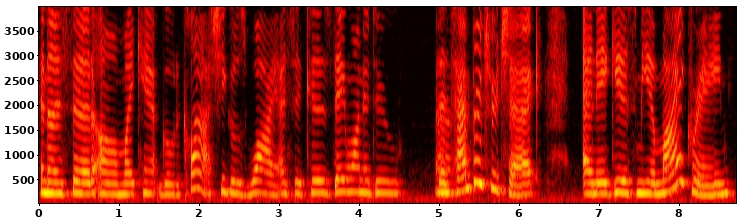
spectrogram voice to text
And I said, um, I can't go to class. She goes, why? I said, because they want to do the uh-huh. temperature check and it gives me a migraine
